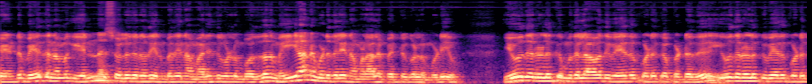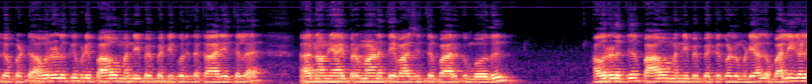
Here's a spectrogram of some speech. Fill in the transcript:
வேண்டும். வேதம் நமக்கு என்ன சொல்லுகிறது என்பதை நாம் அறிந்து கொள்ளும் போது தான் மெய்யான விடுதலை நம்மளால் பெற்றுக்கொள்ள முடியும். யூதர்களுக்கு முதலாவது வேதம் கொடுக்கப்பட்டது. யூதர்களுக்கு வேதம் கொடுக்கப்பட்டு அவர்களுக்கு இப்படி பாவ மன்னிப்பை பற்றி குறித்த காரியத்தில் நாம் நியாயப்பிரமாணத்தை வாசித்து பார்க்கும்போது அவர்களுக்கு பாவ மன்னிப்பை பெற்றுக்கொள்ளும்படியாக பலிகள்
